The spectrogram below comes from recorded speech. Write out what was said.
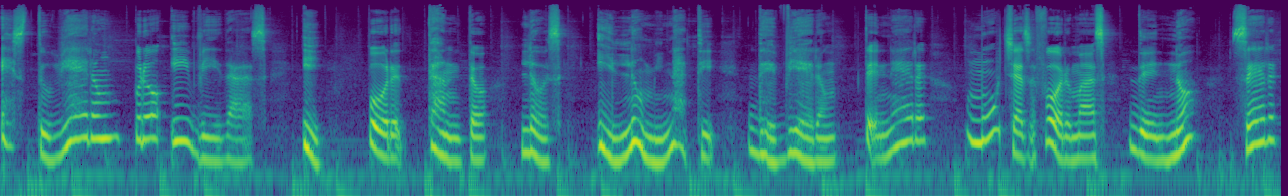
estuvieron prohibidas y, por tanto, los Illuminati debieron tener muchas formas de no ser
